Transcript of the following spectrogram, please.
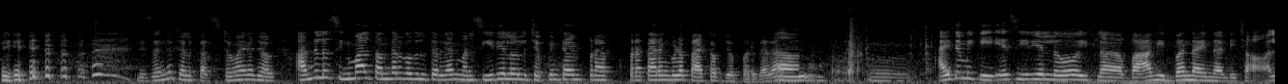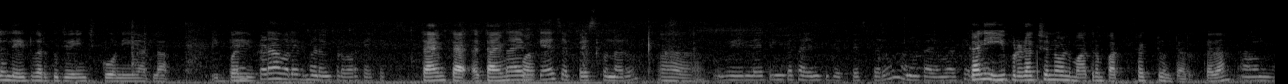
నిజంగా చాలా కష్టమైన జాబ్. అందులో సినిమాలు తొందరగా వదులుతారు కానీ మన సీరియల్ వాళ్ళు చెప్పిన టైం ప్రకారం కూడా ప్యాకప్ చెప్పారు కదా. అయితే మీకు ఏ సీరియల్లో ఇట్లా బాగా ఇబ్బంది అయిందండి? చాలా లేట్ వరకు చేయించుకొని అట్లా ఇబ్బంది ఇక్కడ అవ్వలేదు మేడం ఇప్పటి వరకు అయితే టైం టైం టైంకే చెప్పేస్తున్నారు వీళ్ళైతే ఇంకా టైంకి చెప్పేస్తారు. మనం టైం వరకు కానీ ఈ ప్రొడక్షన్ వాళ్ళు మాత్రం పర్ఫెక్ట్ ఉంటారు కదా? అవును.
